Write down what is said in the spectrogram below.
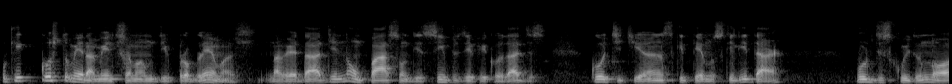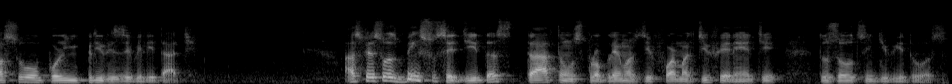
O que costumeiramente chamamos de problemas, na verdade, não passam de simples dificuldades cotidianas que temos que lidar por descuido nosso ou por imprevisibilidade. As pessoas bem-sucedidas tratam os problemas de forma diferente dos outros indivíduos.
